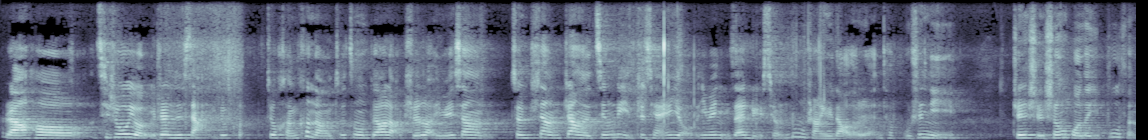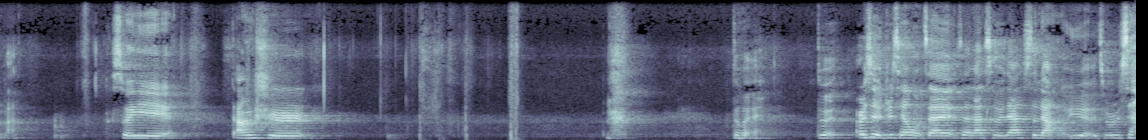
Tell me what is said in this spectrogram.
然后其实我有一阵子想就可。就很可能就这么不了了之了，因为像像像这样的经历之前有，因为你在旅行路上遇到的人，他不是你真实生活的一部分吧，所以当时，对对，而且之前我在在拉斯维加斯两个月，就是像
